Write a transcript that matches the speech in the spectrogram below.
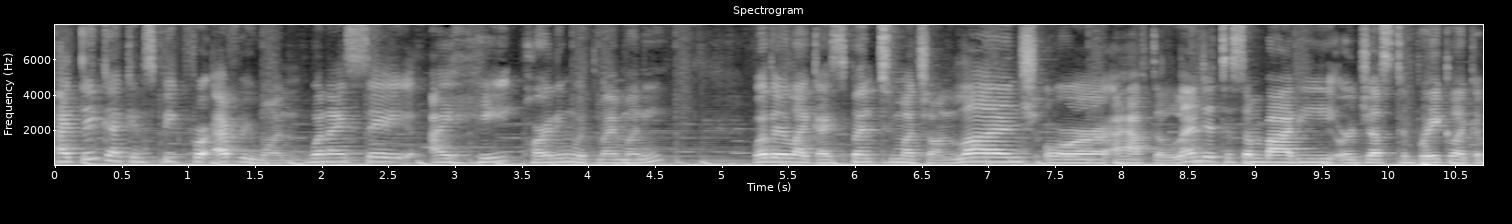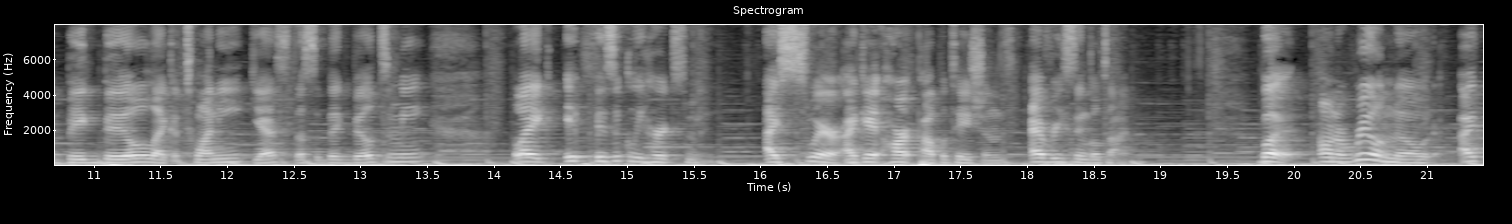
I think I can speak for everyone when I say I hate parting with my money. Whether like I spent too much on lunch or I have to lend it to somebody or just to break like a big bill, like a 20. Yes, that's a big bill to me. Like it physically hurts me. I swear I get heart palpitations every single time. But on a real note, I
